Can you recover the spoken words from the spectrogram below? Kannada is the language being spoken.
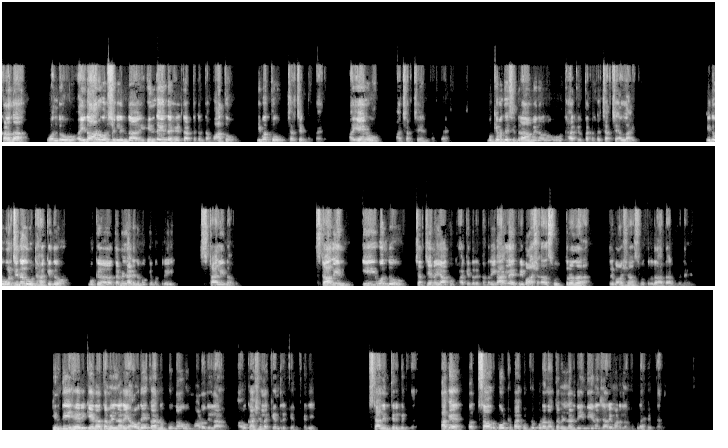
ಕಳೆದ ಒಂದು ಐದಾರು ವರ್ಷಗಳಿಂದ ಹಿಂದೆಯಿಂದ ಹೇಳ್ತಾ ಇರ್ತಕ್ಕಂಥ ಮಾತು ಇವತ್ತು ಚರ್ಚೆಗೆ ಬರ್ತಾ ಇದೆ. ಆ ಏನು ಆ ಚರ್ಚೆ ಅಂತಂದ್ರೆ, ಮುಖ್ಯಮಂತ್ರಿ ಸಿದ್ದರಾಮಯ್ಯನವರು ಹುಟ್ಟು ಹಾಕಿರ್ತಕ್ಕಂಥ ಚರ್ಚೆ ಅಲ್ಲ ಇದು. ಇದು ಒರಿಜಿನಲ್ ಹುಟ್ಟು ಹಾಕಿದ್ದು ಮುಖ್ಯ ತಮಿಳುನಾಡಿನ ಮುಖ್ಯಮಂತ್ರಿ ಸ್ಟಾಲಿನ್ ಅವರು. ಸ್ಟಾಲಿನ್ ಈ ಒಂದು ಚರ್ಚೆನ ಯಾಕೆ ಹುಟ್ಟು ಹಾಕಿದ್ದಾರೆ ಅಂತಂದ್ರೆ, ಈಗಾಗಲೇ ತ್ರಿಭಾಷಾ ಸೂತ್ರದ ತ್ರಿಭಾಷಾ ಸೂತ್ರದ ಆಧಾರದ ಮೇಲೆ ಹಿಂದಿ ಹೇರಿಕೆನ ತಮಿಳುನಾಡು ಯಾವುದೇ ಕಾರಣಕ್ಕೂ ನಾವು ಮಾಡೋದಿಲ್ಲ, ಅವಕಾಶ ಇಲ್ಲ ಕೇಂದ್ರಕ್ಕೆ ಅಂತ ಹೇಳಿ ಸ್ಟಾಲಿನ್ ತಿರುಗಿಬಿಟ್ಟಿದ್ದಾರೆ. ಹಾಗೆ ಹತ್ತು ಸಾವಿರ ಕೋಟಿ ರೂಪಾಯಿ ಕೊಟ್ಟರು ಕೂಡ ನಾವು ತಮಿಳುನಾಡಿದ ಹಿಂದಿಯನ್ನ ಜಾರಿ ಮಾಡಲ್ಲ ಅಂತ ಕೂಡ ಹೇಳ್ತಾರೆ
